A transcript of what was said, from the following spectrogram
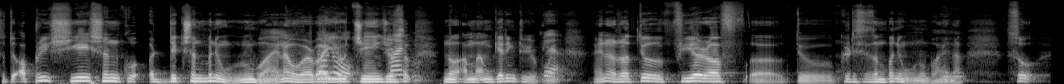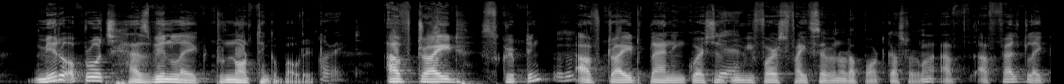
so त्यो अप्रिसिएसनको एडिक्सन पनि हुनु भएन whereby you change your no I'm I'm getting to your point होइन र त्यो फियर अफ त्यो क्रिटिसिजम पनि हुनु भएन सो मेरो approach has been like to not think about it I've tried scripting. Mm-hmm. I've tried planning questions. Yeah. Maybe first five, sevenवटा पडकास्टहरूमा I've I've felt like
